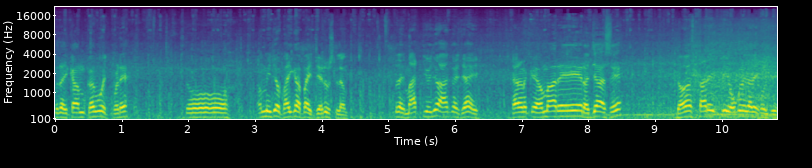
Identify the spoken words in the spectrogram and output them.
બધા કામ કરવું જ પડે. તો અમે જો ભાઈગા ભાઈ જેરુસલમ. બધા માટીઓ જો આગળ જાય. કારણ કે અમારે રજા છે દસ તારીખથી ઓગણીસ તારીખ સુધી.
